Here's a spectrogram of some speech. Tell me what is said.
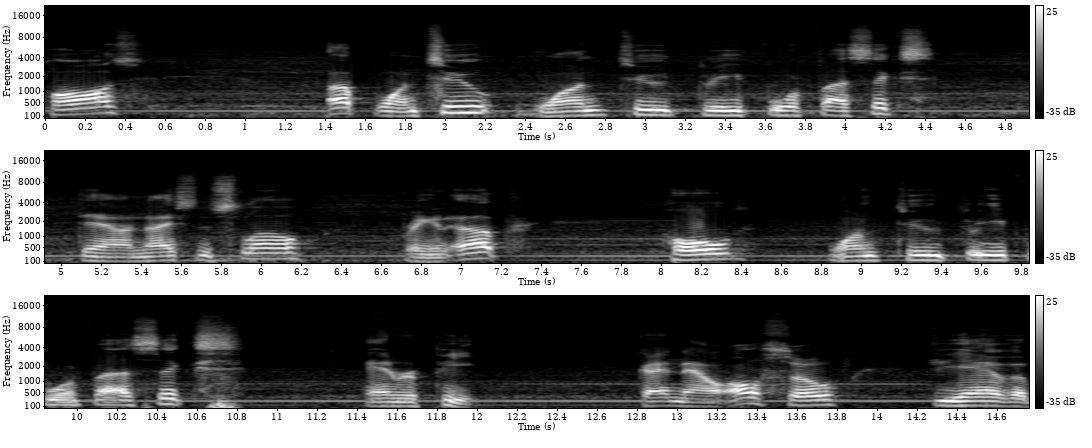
pause. Up, one, two, one, two, three, four, five, six. Down nice and slow. Bring it up, hold. One, two, three, four, five, six, and repeat. Okay, now also, if you have a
